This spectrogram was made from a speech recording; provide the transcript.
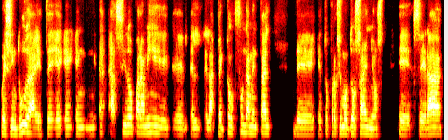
Pues sin duda, este, en, ha sido para mí el, el, aspecto fundamental de estos próximos dos años eh, será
